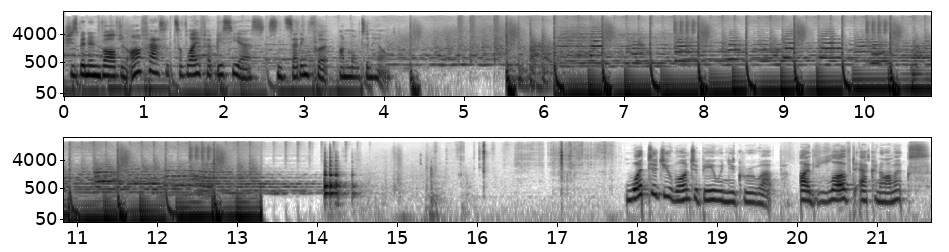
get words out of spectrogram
she's been involved in all facets of life at BCS since setting foot on Moulton Hill. What did you want to be when you grew up? I loved economics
